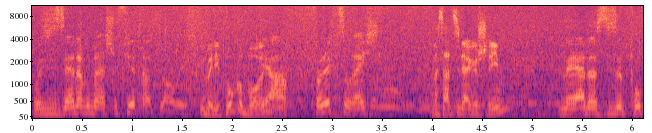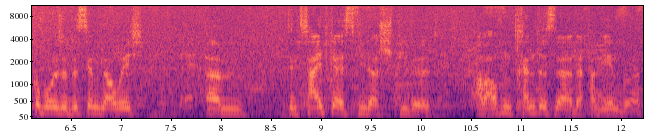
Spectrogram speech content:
wo sie sich sehr darüber echauffiert hat, glaube ich. Über die Pokebowl. Ja, völlig zu Recht. Was hat sie da geschrieben? Naja, dass diese Pokeball so ein bisschen, glaube ich, ähm, den Zeitgeist widerspiegelt. Aber auch ein Trend ist, der, der vergehen wird.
